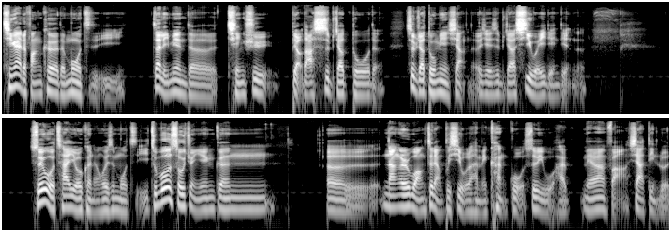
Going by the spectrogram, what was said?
亲爱的房客》的莫子仪在里面的情绪。表达是比较多的，是比较多面向的，而且是比较细微一点点的，所以我猜有可能会是墨子怡。只不过《手卷烟》跟呃《男儿王》这两部戏我都还没看过，所以我还没办法下定论。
